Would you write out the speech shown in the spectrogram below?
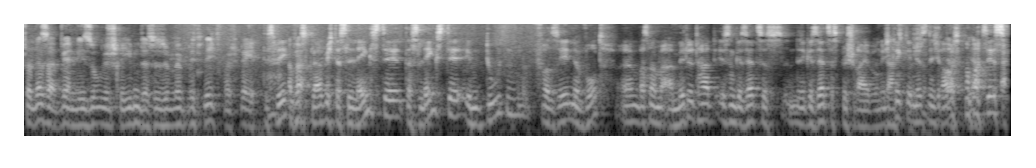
Schon deshalb werden die so geschrieben, dass sie sie möglichst nicht verstehen. Deswegen Aber ist, glaube ich, das längste, das längste im Duden versehene Wort, ähm, was man mal ermittelt hat, ist ein Gesetzes, eine Gesetzesbeschreibung. Ich kriege den jetzt nicht raus, aber ja, es ist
